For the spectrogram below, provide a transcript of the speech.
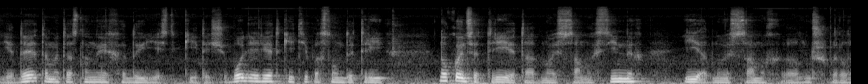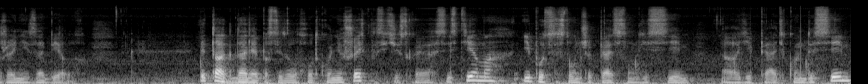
ед, там это основные ходы. Есть какие-то еще более редкие, типа слон d3. Но конь c3 это одно из самых сильных и одно из самых э, лучших продолжений за белых. Итак, далее последовал ход конь f6, классическая система. И после слон g5, слон e7, э, e5, конь d7.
